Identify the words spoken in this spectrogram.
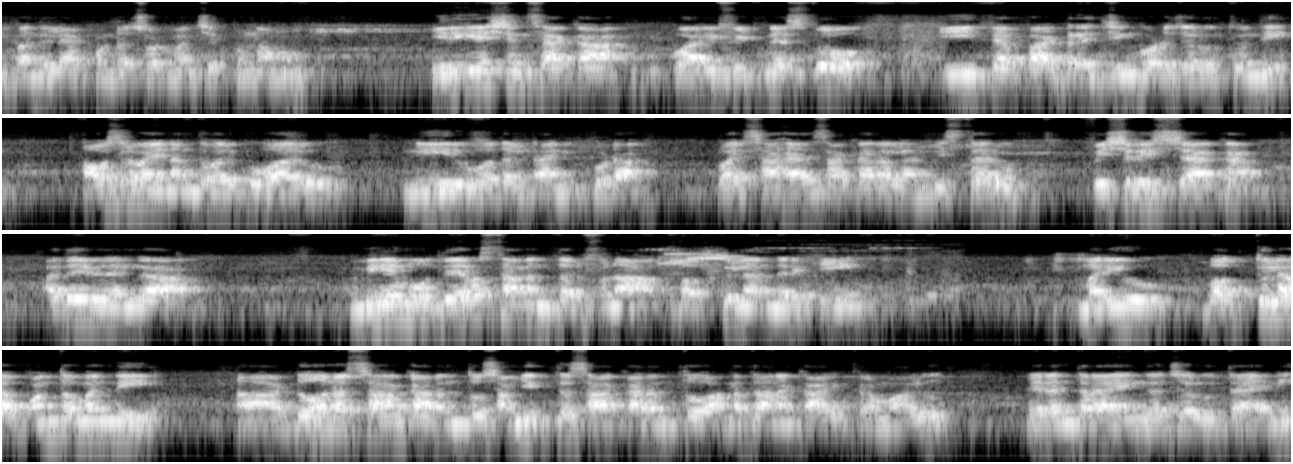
ఇబ్బంది లేకుండా చూడమని చెప్పున్నాము. ఇరిగేషన్ శాఖ వారి ఫిట్నెస్తో ఈ తెప్ప డ్రెడ్జింగ్ కూడా జరుగుతుంది. అవసరమైనంత వరకు వారు నీరు వదలటానికి కూడా వారి సహాయ సహకారాలు అందిస్తారు. ఫిషరీస్ శాఖ అదేవిధంగా మేము దేవస్థానం తరఫున భక్తులందరికీ మరియు భక్తుల కొంతమంది డోనర్ సహకారంతో సంయుక్త సహకారంతో అన్నదాన కార్యక్రమాలు నిరంతరాయంగా జరుగుతాయని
